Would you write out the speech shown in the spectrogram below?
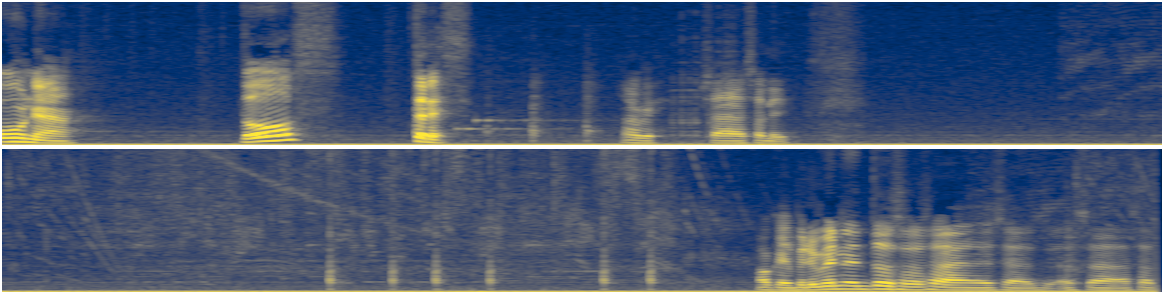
Una, dos, tres. Ok, ya, ya leí. Ok, primero entonces ya, ya, ya, ya, ya está. Ta,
